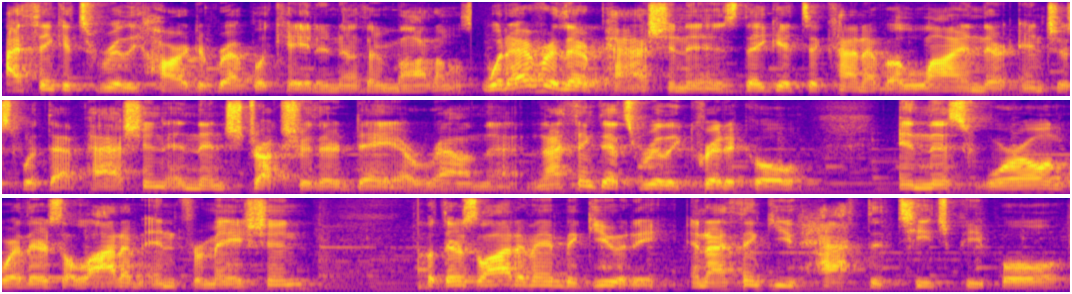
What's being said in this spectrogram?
I think it's really hard to replicate in other models. Whatever their passion is, they get to kind of align their interest with that passion and then structure their day around that. And I think that's really critical in this world where there's a lot of information but there's a lot of ambiguity, and I think you have to teach people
